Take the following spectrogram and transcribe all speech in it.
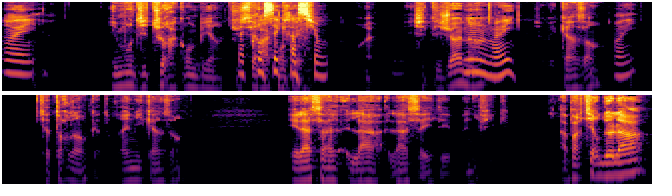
Oui. Ils m'ont dit, tu racontes bien. Tu La sais consécration. raconter. Ouais. Et j'étais jeune, hein. Mm, oui. j'avais 15 ans. Oui. 14 ans, 14 ans et demi, 15 ans. Et là, ça, là, là, ça a été magnifique. À partir de là,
